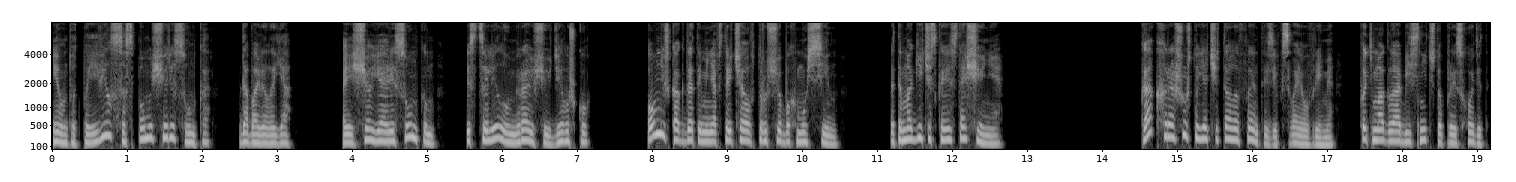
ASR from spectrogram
«И он тут появился с помощью рисунка», — добавила я. «А еще я рисунком исцелила умирающую девушку. Помнишь, когда ты меня встречал в трущобах Мусин? Это магическое истощение». Как хорошо, что я читала фэнтези в свое время — хоть могла объяснить, что происходит.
